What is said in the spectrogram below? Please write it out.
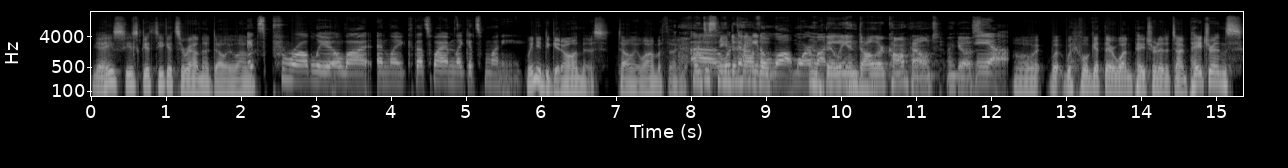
yeah, he's he's gets he gets around that Dalai Lama. It's probably a lot, and like that's why I'm like it's money. We need to get on this Dalai Lama thing. We just uh, need to have need a, a, lot more a money. billion dollar compound, I guess. Yeah. Oh, but we'll get there one patron at a time. Patrons,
